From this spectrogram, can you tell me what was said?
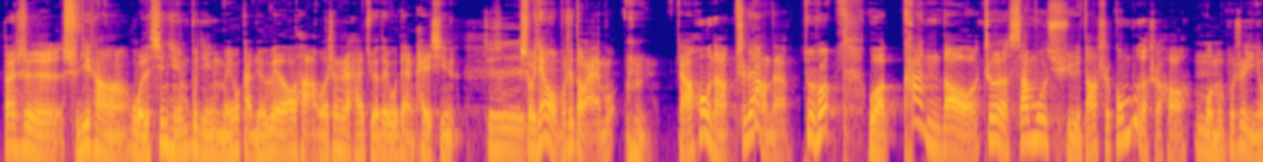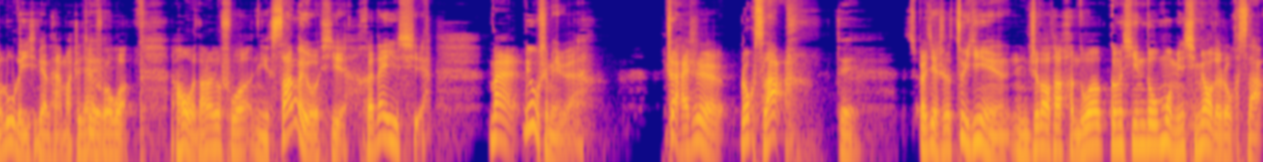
但是实际上我的心情不仅没有感觉被糟蹋，我甚至还觉得有点开心。就是首先我不是抖 M，然后呢是这样的，就是说我看到这三部曲当时公布的时候，我们不是已经录了一期电台嘛？之前也说过。然后我当时就说，你三个游戏合在一起卖六十美元，这还是 Rockstar。对。而且是最近，你知道它很多更新都莫名其妙的 Rockstar，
